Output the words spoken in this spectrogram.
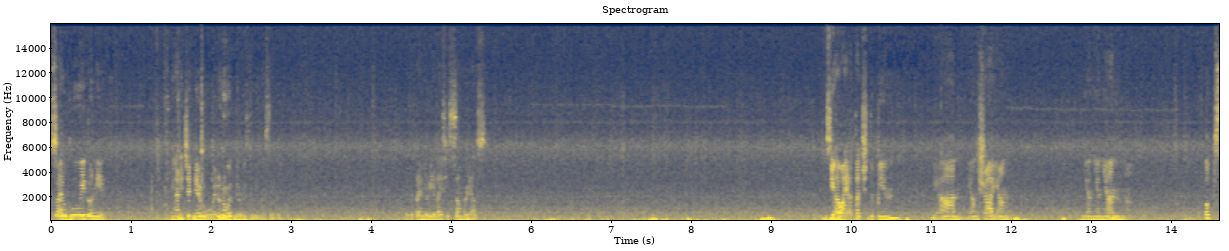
So I'll glue it on it. May honey check Nero. I don't know what Nero is doing. I'll say that. By the time I realize he's somewhere else. See how I attach the pin? Yan. Yan siya. Yan. Yan, yan, yan. Oops.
